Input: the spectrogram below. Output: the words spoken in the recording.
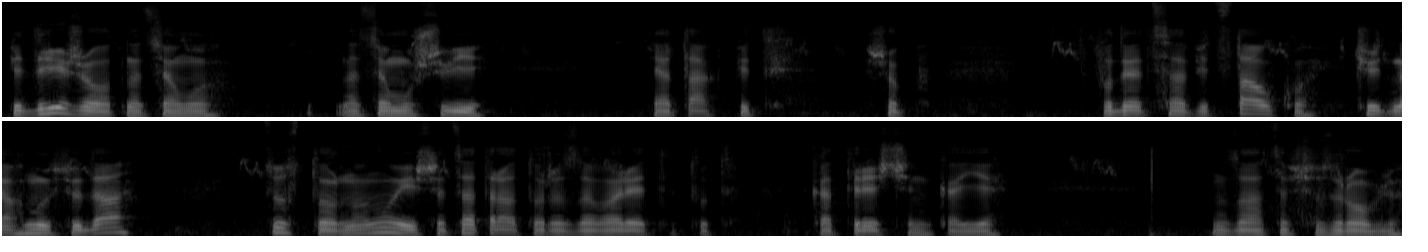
підріжу от на цьому, на цьому шві. Я так під, щоб подивитися підставку, чуть нагну сюди, в цю сторону. Ну і ще це треба теж заварити. Тут така тріщинка є. Ну, зараз це все зроблю.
